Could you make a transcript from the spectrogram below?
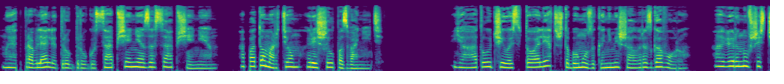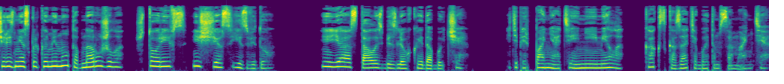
Мы отправляли друг другу сообщение за сообщением, а потом Артём решил позвонить. Я отлучилась в туалет, чтобы музыка не мешала разговору а вернувшись через несколько минут, обнаружила, что Ривз исчез из виду. И я осталась без легкой добычи. И теперь понятия не имела, как сказать об этом Саманте.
